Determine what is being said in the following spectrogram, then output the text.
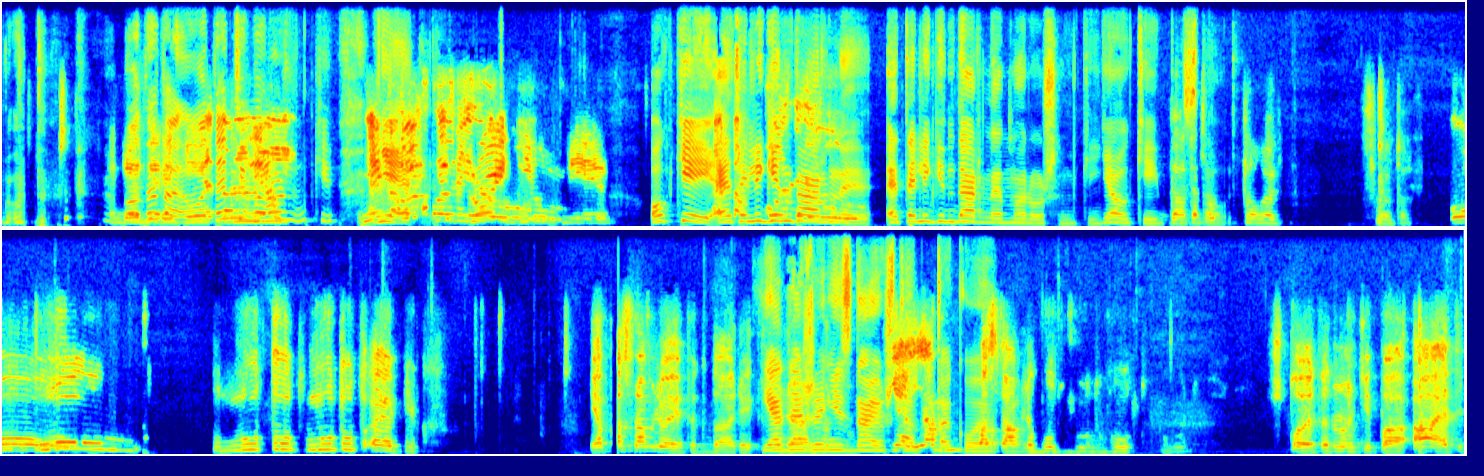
Вот это, вот это эти мороженки. Никто Не, строить не умеет. окей, это легендарные. Это легендарные мороженки. Я окей Да, это просто туалет. Оу, Ну тут, ну тут epic. я поставлю epic Дари. Я даже реально. не знаю, что Не, это я такое. поставлю. Good, good, good, good. Что это? Ну, типа, а, это...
